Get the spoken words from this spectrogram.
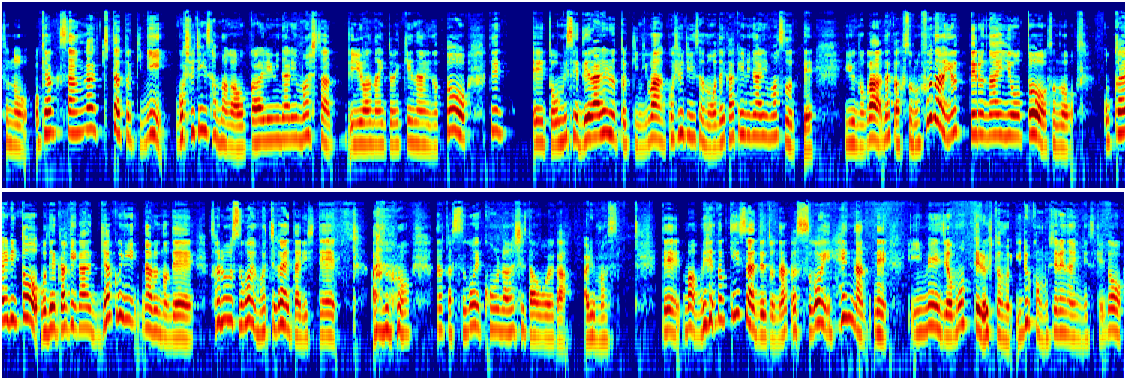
その、お客さんが来た時に、ご主人様がお帰りになりましたって言わないといけないのと、で、えっ、と、お店出られる時には、ご主人様お出かけになりますっていうのが、なんかその普段言ってる内容と、その、お帰りとお出かけが逆になるのでそれをすごい間違えたりして あのなんかすごい混乱してた覚えがあります。でまあメイド喫茶っていうとなんかすごい変なねイメージを持ってる人もいるかもしれないんですけど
